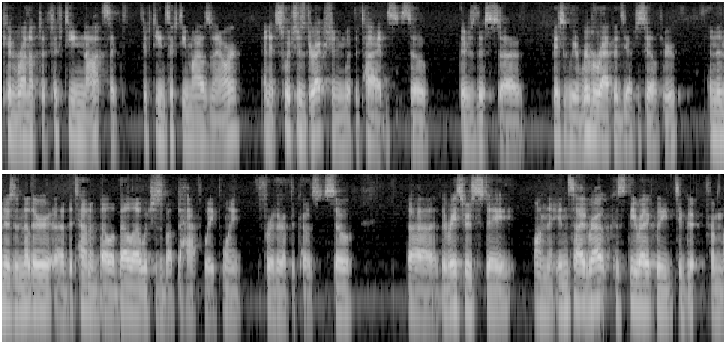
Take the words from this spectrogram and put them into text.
can run up to 15 knots, like 15, 16 miles an hour, and it switches direction with the tides. So there's this uh, basically a river rapids you have to sail through. And then there's another, uh, the town of Bella Bella, which is about the halfway point further up the coast. So uh, the racers stay on the inside route because theoretically, to go from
